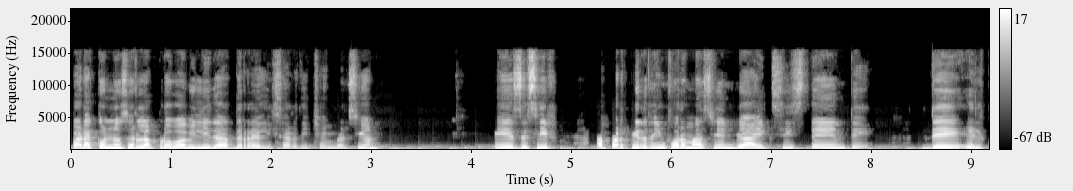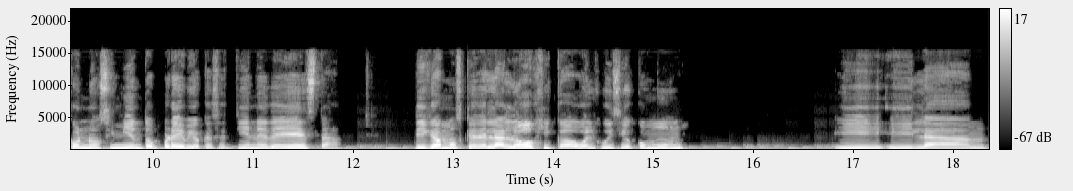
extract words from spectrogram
para conocer la probabilidad de realizar dicha inversión. Es decir, a partir de información ya existente, del conocimiento previo que se tiene de esta, digamos que de la lógica o el juicio común y, la,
